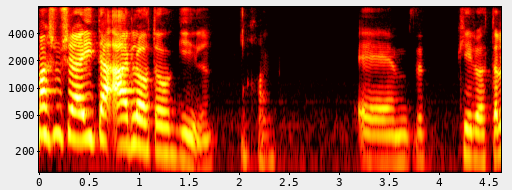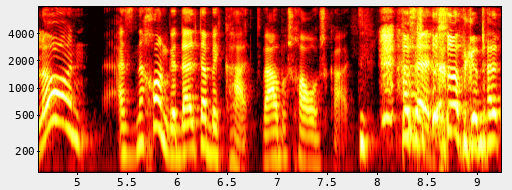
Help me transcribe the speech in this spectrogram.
משהו שהיית עד לאותו גיל. נכון. אה, וכאילו, אתה לא... אז נכון, גדלת בכת, ואבא שלך ראש כת. בסדר, נכון, גדלת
